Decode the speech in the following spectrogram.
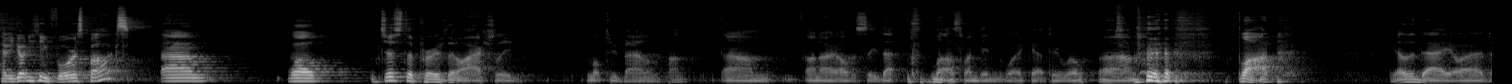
have you got anything for us, Parks? Um, well, just to prove that I actually not too bad on the punt. Um, I know obviously that last one didn't work out too well. Um, But the other day I had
